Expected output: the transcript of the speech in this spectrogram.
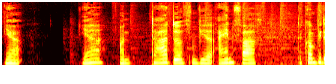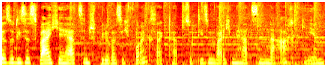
Ja, ja, und da dürfen wir einfach, da kommt wieder so dieses weiche Herz ins Spiel, was ich vorhin gesagt habe, zu diesem weichen Herzen nachgehen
